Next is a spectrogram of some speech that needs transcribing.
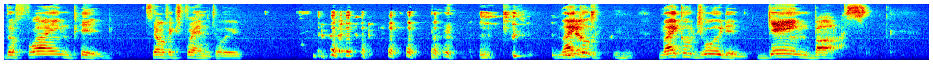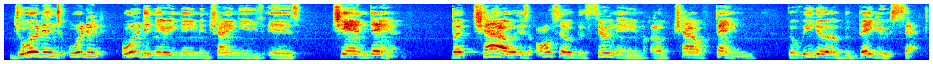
the flying pig, self-explanatory. Michael Michael Jordan, gang boss. Jordan's ordered, ordinary name in Chinese is Chan Dan, but Chow is also the surname of Chow Feng, the leader of the Beggar sect,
